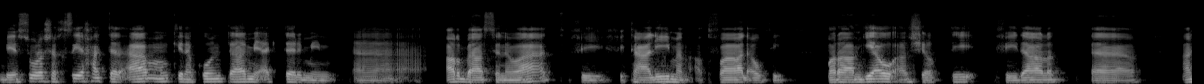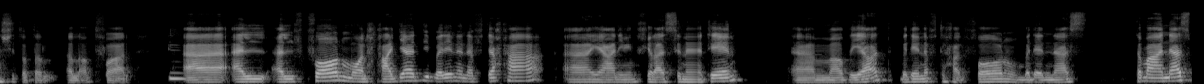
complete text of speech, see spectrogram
بصورة شخصية حتى الآن ممكن أكون تامي أكثر من آه أربع سنوات في في تعليم الأطفال أو في برامجي أو أنشطتي في إدارة أنشطة ال- الأطفال. ال form والحاجات دي بدينا نفتحها يعني من خلال سنتين. ماضيات بدينا نفتح ال form وبدأ الناس طبعا الناس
